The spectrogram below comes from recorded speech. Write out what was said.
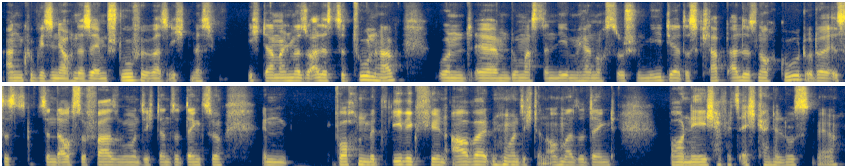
angucke, wir sind ja auch in derselben Stufe, was ich, was ich da manchmal so alles zu tun habe. Und ähm, du machst dann nebenher noch Social Media, das klappt alles noch gut? Oder ist es, sind da auch so Phasen, wo man sich dann so denkt, so in Wochen mit ewig vielen Arbeiten, wo man sich dann auch mal so denkt, boah, nee, ich habe jetzt echt keine Lust mehr.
